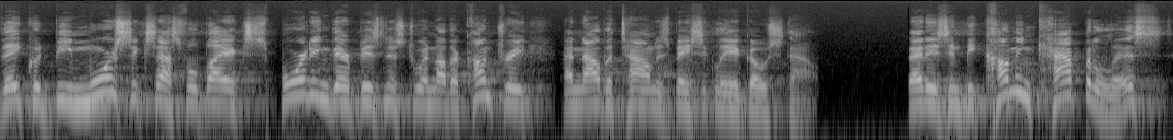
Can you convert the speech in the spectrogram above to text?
they could be more successful by exporting their business to another country, and now the town is basically a ghost town. That is, in becoming capitalist,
